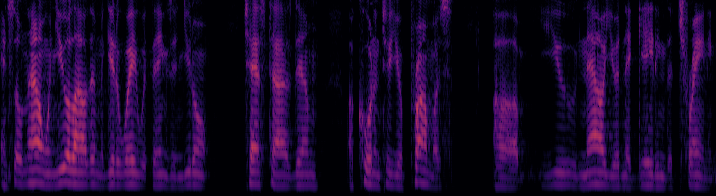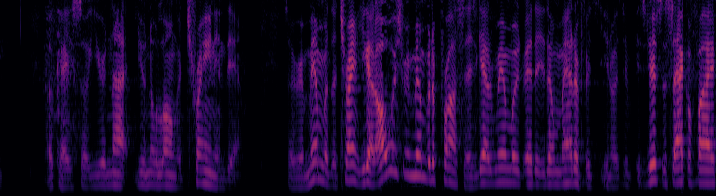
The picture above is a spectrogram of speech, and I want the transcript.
And so now when you allow them to get away with things and you don't chastise them according to your promise, um, you now you're negating the training. Okay, so you're not you're no longer training them. So remember the training. You got to always remember the process. You got to remember it don't matter if it's you know it's just a sacrifice.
